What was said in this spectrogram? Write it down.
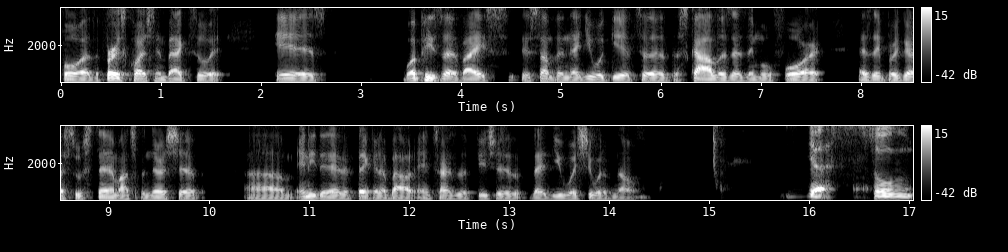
for the first question, back to it is what piece of advice is something that you would give to the scholars as they move forward, as they progress through STEM, entrepreneurship, um, anything that they're thinking about in terms of the future that you wish you would have known? Yes. So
